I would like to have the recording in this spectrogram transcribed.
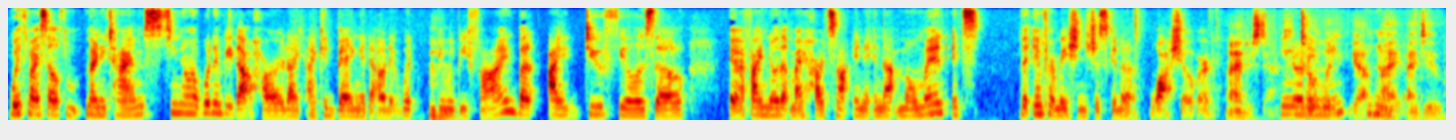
with myself many times you know it wouldn't be that hard i, I could bang it out it would Mm-hmm. it would be fine but i do feel as though if i know that my heart's not in it in that moment it's the information's just gonna wash over I understand. You know what I totally. mean? Mm-hmm. Yeah, I, I do.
